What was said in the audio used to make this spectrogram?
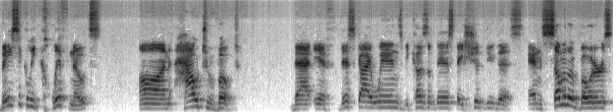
basically cliff notes on how to vote. That if this guy wins because of this, they should do this. And some of the voters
